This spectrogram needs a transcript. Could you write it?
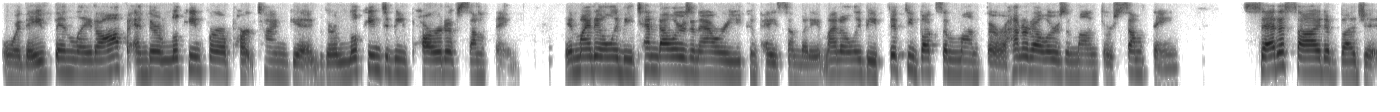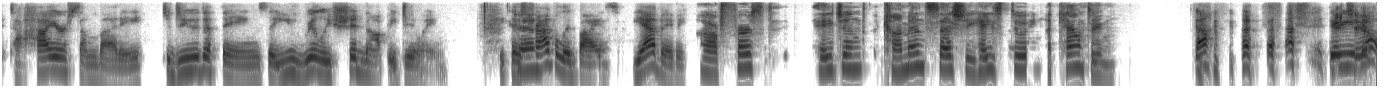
or they've been laid off, and they're looking for a part time gig. They're looking to be part of something. It might only be $10 an hour you can pay somebody. It might only be 50 bucks a month or $100 a month or something set aside a budget to hire somebody to do the things that you really should not be doing. Because Jenn? travel advice, yeah, baby. Our first agent comment says she hates doing accounting. there Me you too. go.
